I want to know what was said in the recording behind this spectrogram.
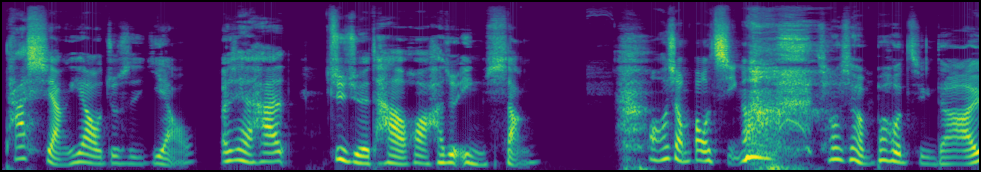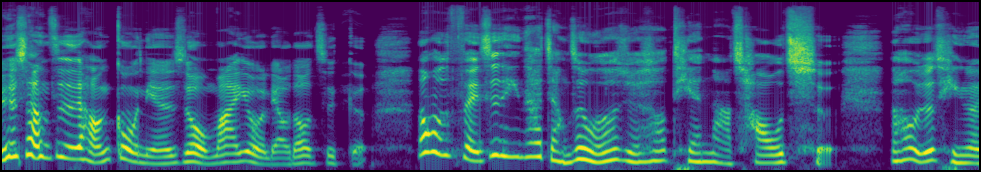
他想要就是要，而且他拒绝他的话，他就硬上。我好想报警啊！超想报警的啊！因为上次好像过年的时候，我妈又有聊到这个，然后我每次听她讲这个，我都觉得说天哪，超扯。然后我就停了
